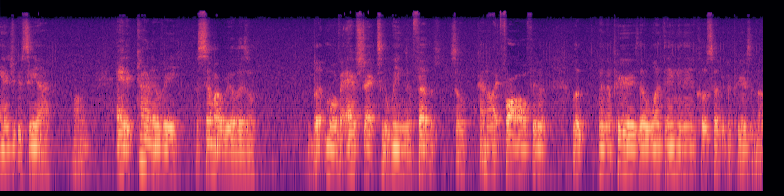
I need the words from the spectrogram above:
And as you can see, I um, added kind of a, a semi-realism, but more of an abstract to the wings and feathers. So kind of like far off, it'll look and appear as though one thing, and then close up it appears another.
